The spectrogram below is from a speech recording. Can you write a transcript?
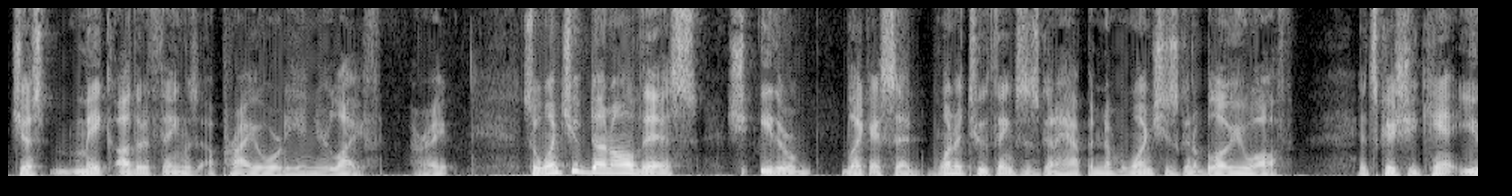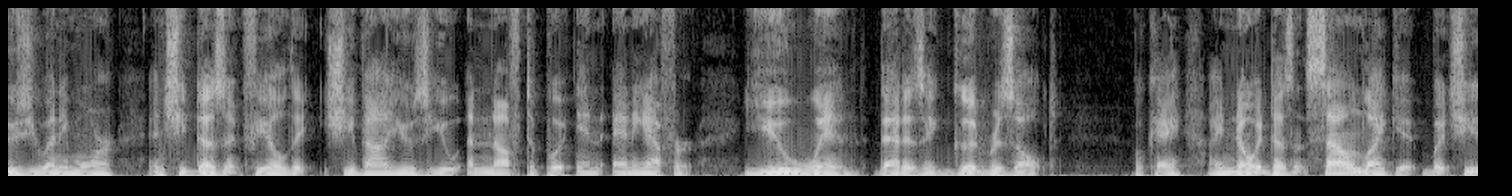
Just make other things a priority in your life. All right. So once you've done all this, she, either, like I said, one of two things is going to happen. Number one, she's going to blow you off. It's because she can't use you anymore and she doesn't feel that she values you enough to put in any effort. You win. That is a good result. Okay. I know it doesn't sound like it, but she,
